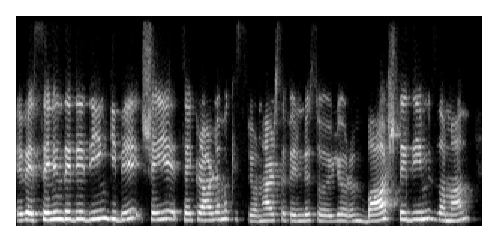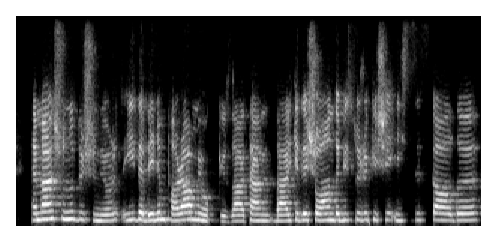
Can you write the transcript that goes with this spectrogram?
Evet, senin de dediğin gibi şeyi tekrarlamak istiyorum. Her seferinde söylüyorum. Bağış dediğimiz zaman hemen şunu düşünüyoruz. İyi de benim param yok ki. Zaten belki de şu anda bir sürü kişi işsiz kaldı.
